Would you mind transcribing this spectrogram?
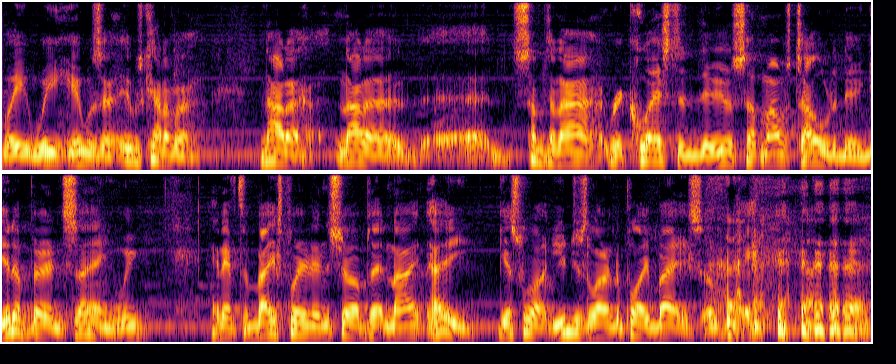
we we it was a it was kind of a not a not a uh, something I requested to do. It was something I was told to do. Get up there and sing. We and if the bass player didn't show up that night, hey, guess what? You just learned to play bass. Okay.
